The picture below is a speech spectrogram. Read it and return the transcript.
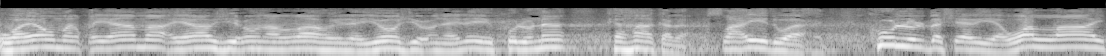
ويوم القيامة يرجعون الله إليه يرجعون إليه كلنا كهكذا. صعيد واحد. كل البشرية والله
